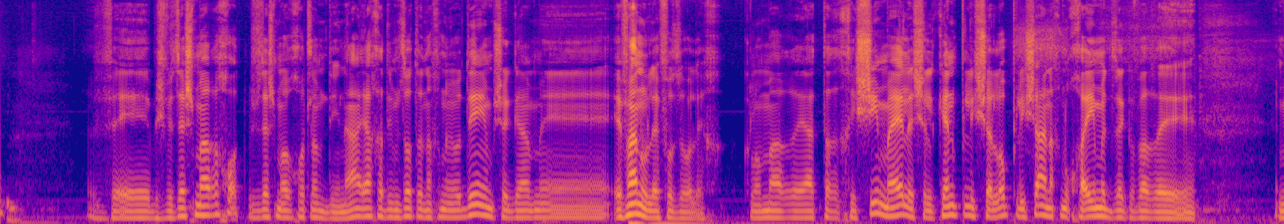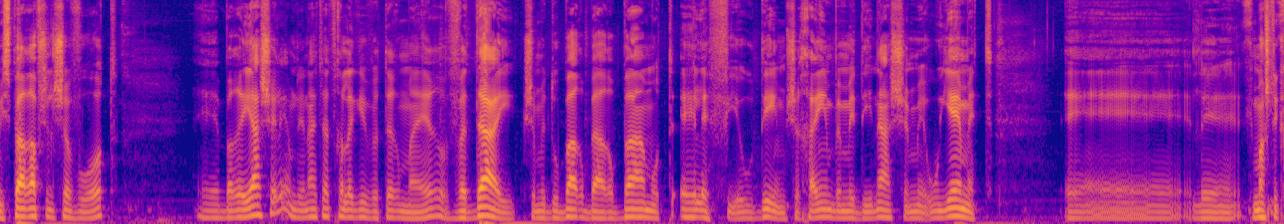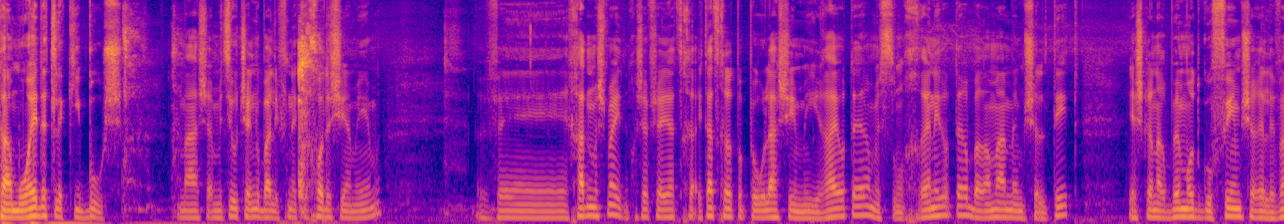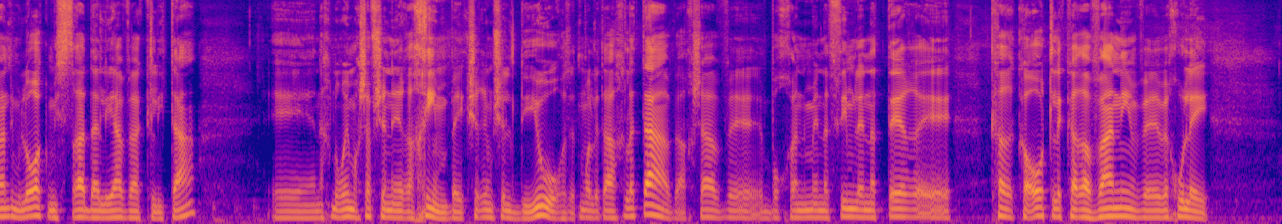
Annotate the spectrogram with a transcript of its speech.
ובשביל זה יש מערכות, בשביל זה יש מערכות למדינה. יחד עם זאת, אנחנו יודעים שגם אה, הבנו לאיפה זה הולך. כלומר, אה, התרחישים האלה של כן פלישה, לא פלישה, אנחנו חיים את זה כבר אה, מספר רב של שבועות. אה, בראייה שלי, המדינה הייתה צריכה להגיב יותר מהר. ודאי, כשמדובר ב-400 אלף יהודים שחיים במדינה שמאוימת, אה, מה שנקרא, מועדת לכיבוש, מה המציאות שהיינו בה לפני כחודש ימים. וחד משמעית, אני חושב שהייתה צריכה להיות פה פעולה שהיא מהירה יותר, מסונכרנית יותר ברמה הממשלתית. יש כאן הרבה מאוד גופים שרלוונטיים, לא רק משרד העלייה והקליטה. אה, אנחנו רואים עכשיו שנערכים בהקשרים של דיור, אז אתמול הייתה החלטה, ועכשיו אה, בוחן, מנסים לנטר אה, קרקעות לקרוונים וכולי.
